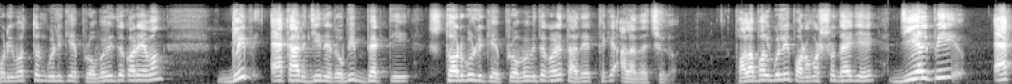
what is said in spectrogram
পরিবর্তনগুলিকে প্রভাবিত করে এবং গ্লিপ একার জিনের অভিব্যক্তি স্তরগুলিকে প্রভাবিত করে তাদের থেকে আলাদা ছিল। ফলাফলগুলি পরামর্শ দেয় যে, জিএলপি এক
